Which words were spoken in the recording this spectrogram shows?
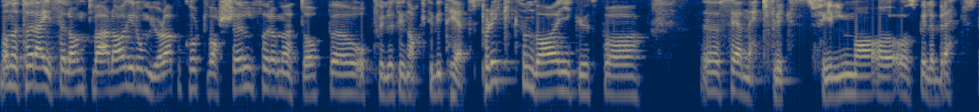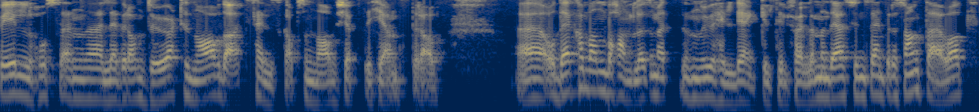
man er nødt til å reise langt hver dag i romjula på kort varsel for å møte opp og oppfylle sin aktivitetsplikt, som da gikk ut på å eh, se Netflix-film og, og, spille brettspill hos en eh, leverandør til Nav, da, et selskap som Nav kjøpte tjenester av. Eh, og Det kan man behandle som et uheldig enkelttilfelle, men det jeg synes er interessant er jo at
